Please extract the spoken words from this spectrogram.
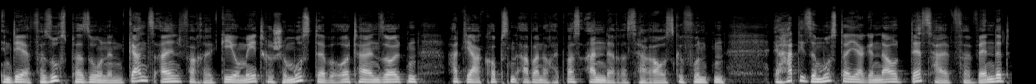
in der Versuchspersonen ganz einfache geometrische Muster beurteilen sollten, hat Jakobsen aber noch etwas anderes herausgefunden. Er hat diese Muster ja genau deshalb verwendet,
